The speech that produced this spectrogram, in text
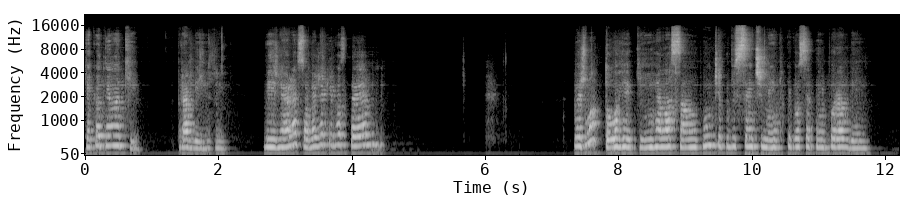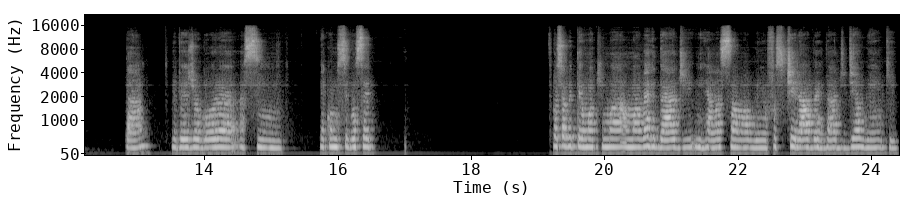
que é que eu tenho aqui? Para Virgem. Virgem, olha só, veja que você. Vejo uma torre aqui em relação com um tipo de sentimento que você tem por alguém. Tá? E vejo agora, assim, é como se você fosse obter uma, aqui uma, uma verdade em relação a alguém, eu fosse tirar a verdade de alguém aqui.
